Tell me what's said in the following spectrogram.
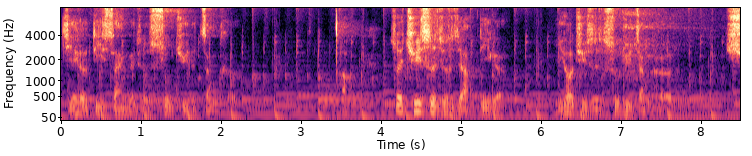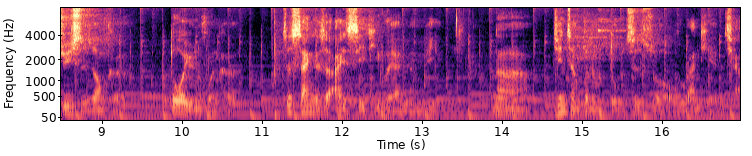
结合第三个就是数据的整合，好，所以趋势就是这样。第一个，以后趋势数据整合、虚实融合、多云混合，这三个是 ICT 未来能力。那金城不能独自说我软体很强，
